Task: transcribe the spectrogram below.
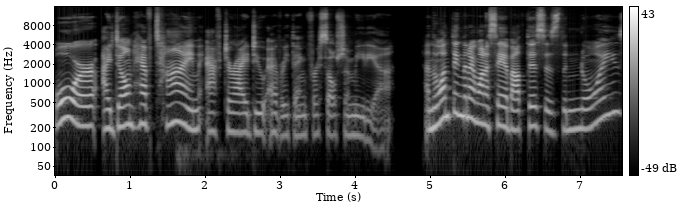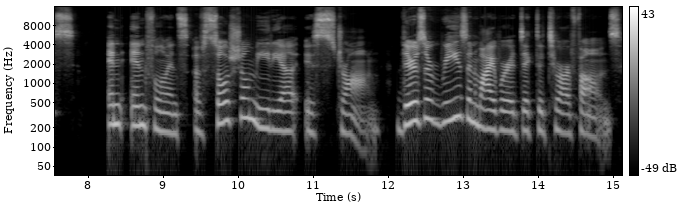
or I don't have time after I do everything for social media. And the one thing that I want to say about this is the noise and influence of social media is strong. There's a reason why we're addicted to our phones.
